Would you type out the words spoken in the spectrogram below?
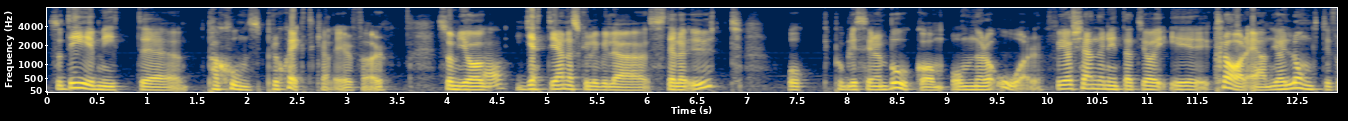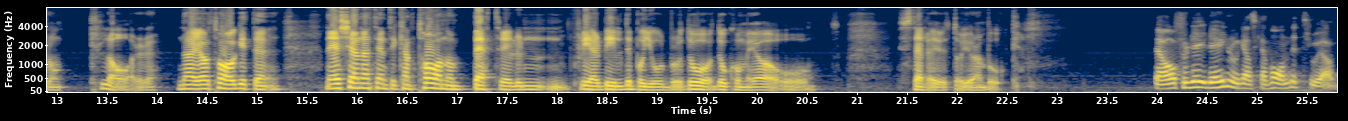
så det är mitt eh, passionsprojekt kallar jag det för. Som jag ja. jättegärna skulle vilja ställa ut och publicera en bok om om några år. För jag känner inte att jag är klar än. Jag är långt ifrån klar. När jag har tagit den, när jag känner att jag inte kan ta någon bättre eller fler bilder på jordbro, då, då kommer jag att ställa ut och göra en bok. Ja, för det, det är nog ganska vanligt tror jag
